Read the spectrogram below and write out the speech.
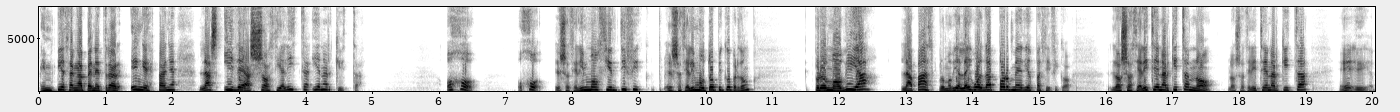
empiezan a penetrar en España las ideas socialistas y anarquistas. Ojo, ojo, el socialismo científico, el socialismo utópico, perdón, promovía la paz, promovía la igualdad por medios pacíficos. Los socialistas y anarquistas no. Los socialistas y anarquistas eh, eh,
